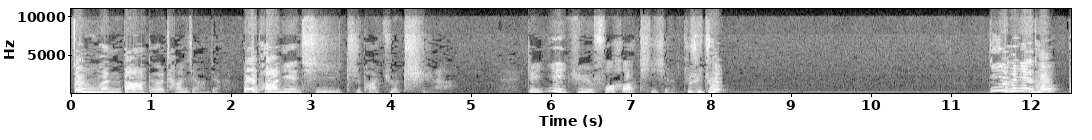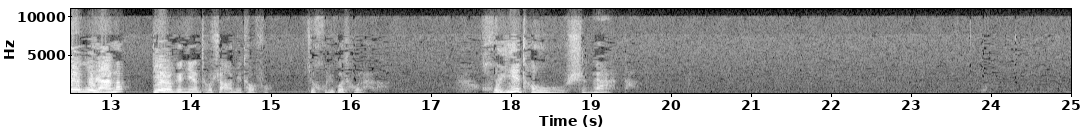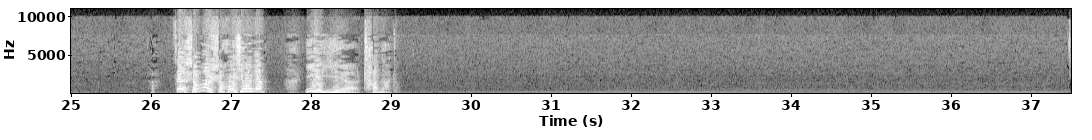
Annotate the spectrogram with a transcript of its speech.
宗门大德常讲的，不怕念起，只怕觉迟啊。这一句佛号提起来就是觉。第一个念头被污染了，第二个念头是阿弥陀佛，就回过头来了。回头是岸呐！啊，在什么时候修呢？夜夜刹那中。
